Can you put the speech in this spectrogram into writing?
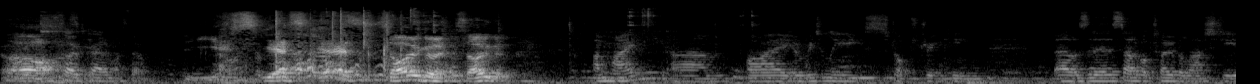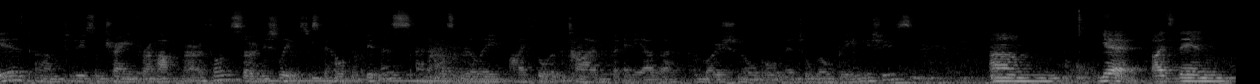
But Oh. I'm so proud of myself. Yes, yes, yes! So good, so good. I'm Heidi. Um, I originally stopped drinking. Uh, it was the start of October last year um, to do some training for a half marathon. So initially it was just for health and fitness, and it wasn't really, I thought at the time, for any other emotional or mental well-being issues. Um, yeah, I then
